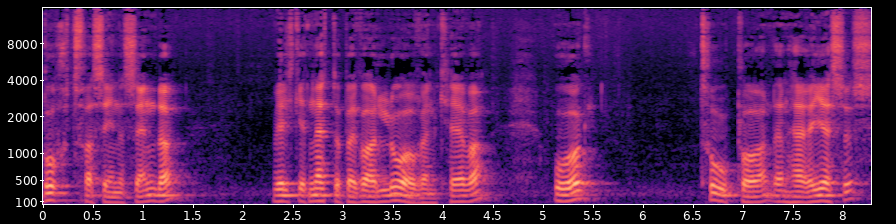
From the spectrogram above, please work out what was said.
bort fra sine synder, hvilket nettopp er hva loven krever, og tro på den Herre Jesus,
